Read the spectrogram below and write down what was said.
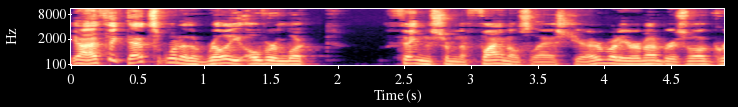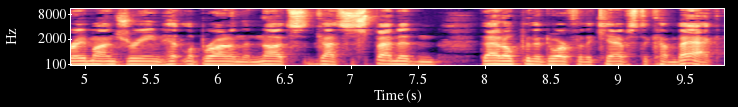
Yeah, I think that's one of the really overlooked things from the finals last year. Everybody remembers, well, Draymond Green hit LeBron in the nuts, got suspended, and that opened the door for the Cavs to come back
